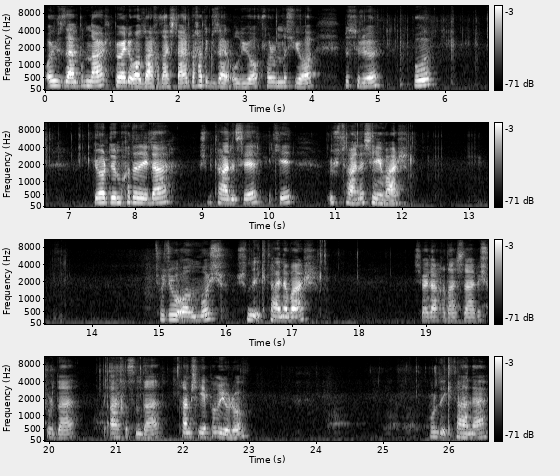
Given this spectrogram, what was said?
O yüzden bunlar böyle oldu arkadaşlar. Daha da güzel oluyor. Formlaşıyor. Bir sürü. Bu gördüğüm kadarıyla şu bir tanesi, iki, üç tane şey var. Çocuğu olmuş. Şunda iki tane var. Şöyle arkadaşlar bir şurada, bir arkasında. Tam şey yapamıyorum. Burada iki tane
